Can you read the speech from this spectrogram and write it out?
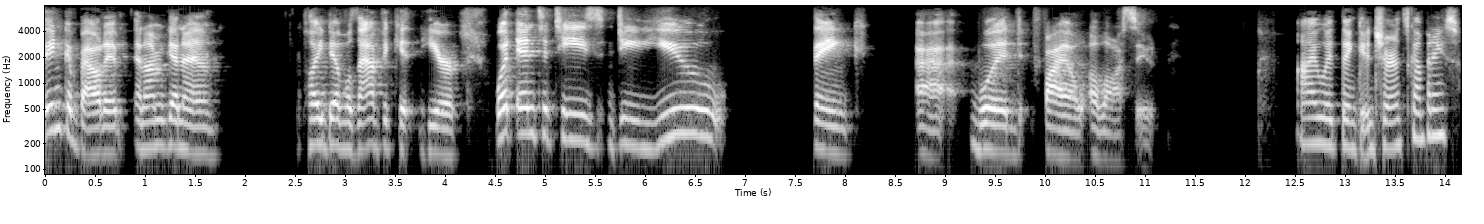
think about it, and I'm going to play devil's advocate here, what entities do you think uh, would file a lawsuit? I would think insurance companies.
